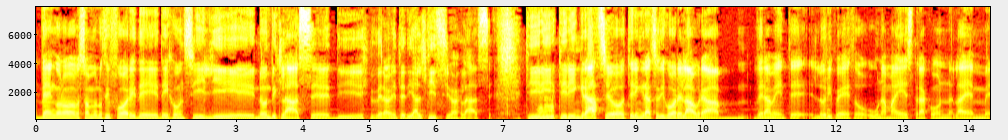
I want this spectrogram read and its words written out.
Vengono, sono venuti fuori dei, dei, consigli non di classe, di, veramente di altissima classe. Ti, eh. ti, ringrazio, ti ringrazio di cuore, Laura. Veramente, lo ripeto, una maestra con la M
